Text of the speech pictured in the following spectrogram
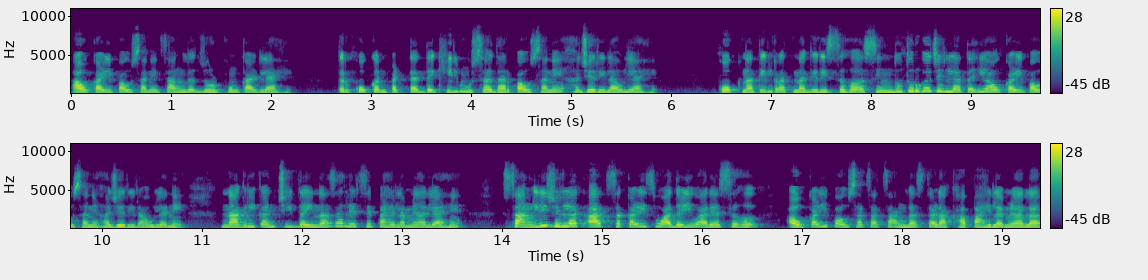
अवकाळी पावसाने चांगलं झोडपून काढले आहे. तर कोकण पट्ट्यात देखील मुसळधार पावसाने हजेरी लावली आहे. कोकणातील रत्नागिरीसह सिंधुदुर्ग जिल्ह्यातही अवकाळी पावसाने हजेरी लावल्याने नागरिकांची दैना झाल्याचे पाहायला मिळाले आहे. सांगली जिल्ह्यात आज सकाळीच वादळी वाऱ्यासह अवकाळी पावसाचा चांगलाच तडाखा पाहायला मिळाला.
